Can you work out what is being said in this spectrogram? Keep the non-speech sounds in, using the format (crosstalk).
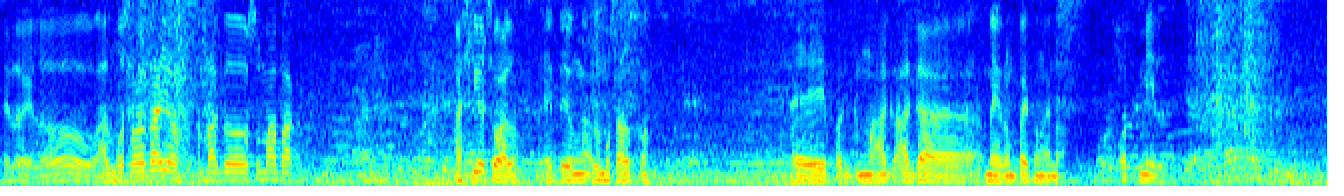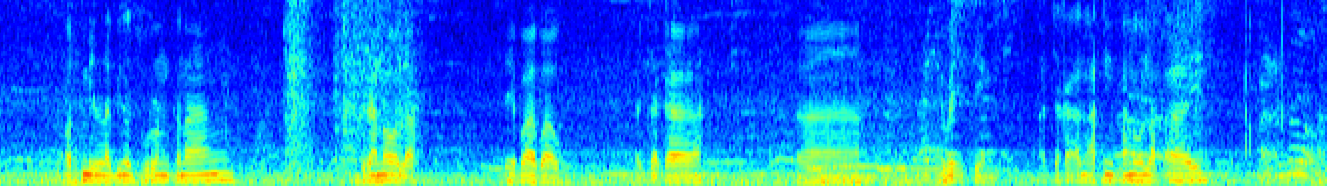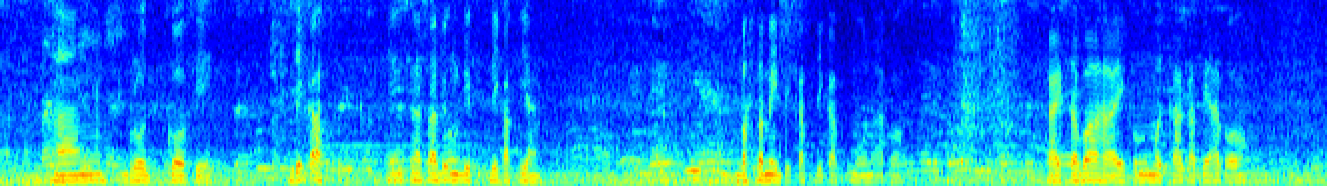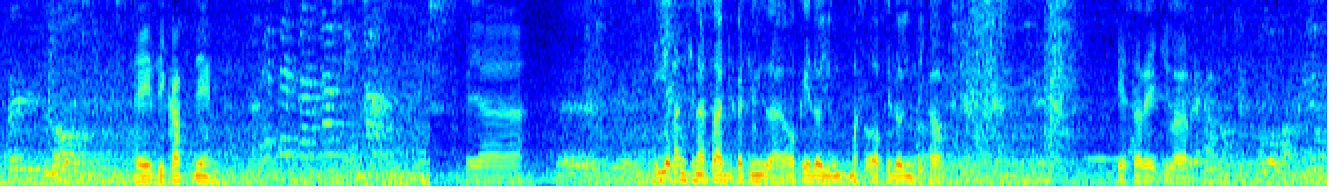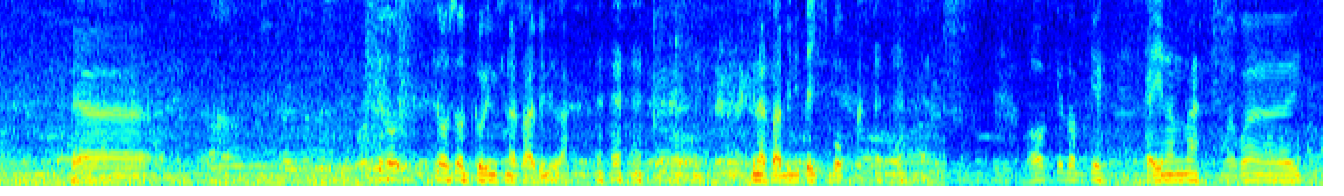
Hello, hello. Almusal tayo bago sumabak. As usual, ito yung almusal ko. Eh, pag maaga-aga, mayroon pa itong ano, oatmeal. Oatmeal na binudburon ko ng granola sa ibabaw. At saka ah, raisin. At saka ang aking panulak ay ang brewed coffee. Decaf. Yung sinasabi kong de- decaf yan. Basta may decaf, decaf muna ako. Kahit sa bahay, kung magkakape ako, eh decaf din. Kaya, iyon ang sinasabi kasi nila, okay daw yung, mas okay daw yung decaf kesa regular. Kaya, sinu sinusunod ko rin sinasabi nila. (laughs) sinasabi ni Facebook. (laughs) okay, okay. Kainan na. Bye-bye.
